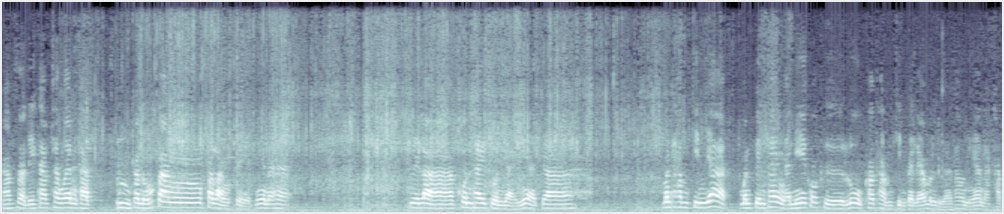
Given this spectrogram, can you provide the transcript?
ครับ สวัสดีครับ ช่างแว่นครับ ขนมปังฝรั่งเศสเนี่ยนะฮะ เวลาคนไทยส่วนใหญ่เนี่ยจะ มันทำกินยาก มันเป็นแท่งอันนี้ก็คือลูกเขาทำกินไปแล้วมันเหลือเท่านี้นะครับ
